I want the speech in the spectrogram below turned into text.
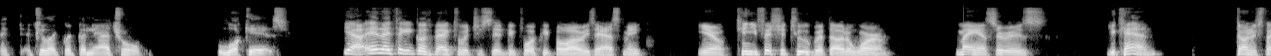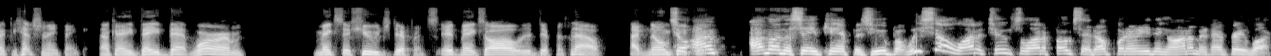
I, I feel like what the natural look is. Yeah, and I think it goes back to what you said before. People always ask me, you know, can you fish a tube without a worm? My answer is you can. Don't expect to catch anything. Okay. They that worm makes a huge difference. It makes all the difference. Now, I've known so people, I'm I'm on the same camp as you, but we sell a lot of tubes. A lot of folks that don't put anything on them and have great luck.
